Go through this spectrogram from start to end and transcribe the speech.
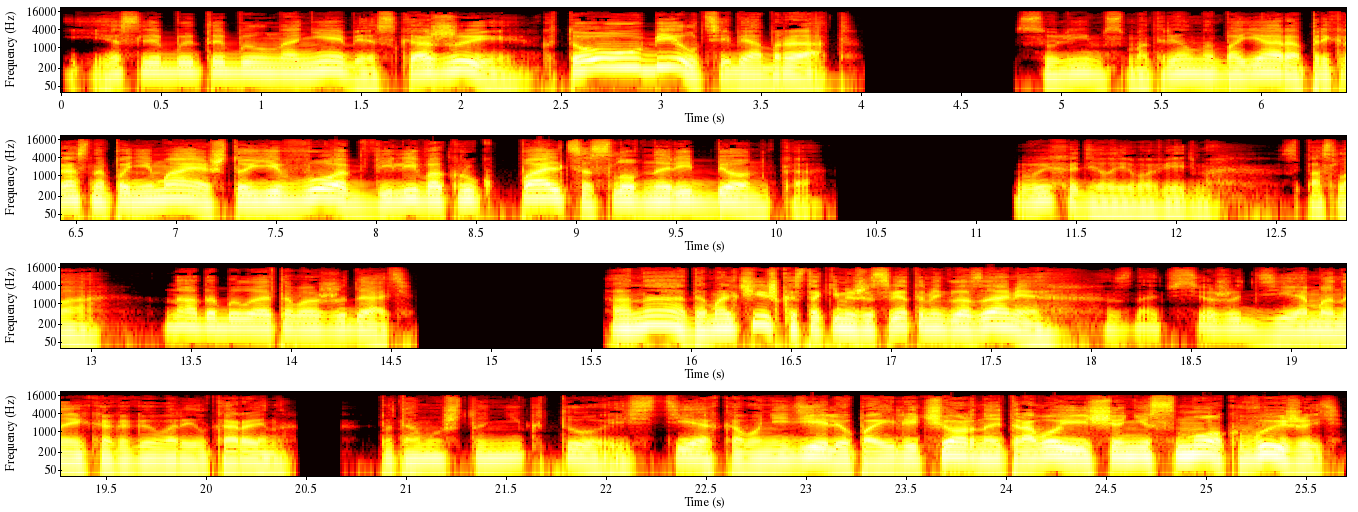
Если бы ты был на небе, скажи, кто убил тебя, брат? Сулим смотрел на бояра, прекрасно понимая, что его обвели вокруг пальца, словно ребенка. Выходила его ведьма, спасла. Надо было этого ожидать. Она, да мальчишка с такими же светлыми глазами, знать все же демоны, как и говорил Карын. Потому что никто из тех, кого неделю поили черной травой, еще не смог выжить.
